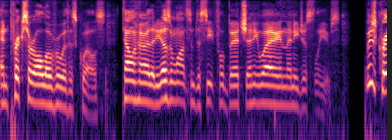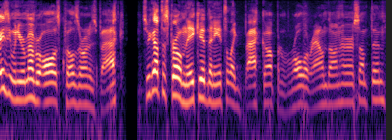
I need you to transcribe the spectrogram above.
and pricks her all over with his quills, telling her that he doesn't want some deceitful bitch anyway, and then he just leaves. Which is crazy when you remember all his quills are on his back. So he got this girl naked, then he had to like back up and roll around on her or something.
